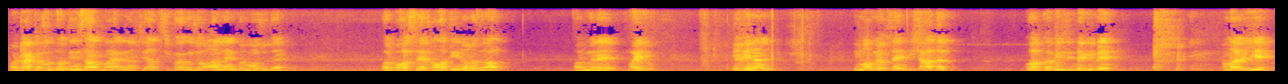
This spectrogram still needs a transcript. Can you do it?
اور ڈاکٹر خدوتین صاحب ماہر نفسیات شکاگو جو آن لائن پر موجود ہے اور بہت سے خواتین اور حضرات اور میرے بھائی لوگ۔ یقیناً امام حسین کی شہادت کو ہم کبھی زندگی میں ہمارے لیے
